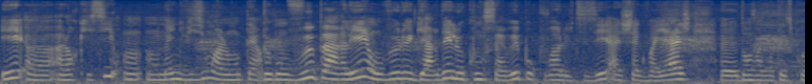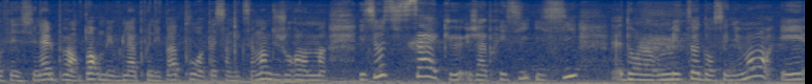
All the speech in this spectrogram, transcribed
Et euh, alors qu'ici, on, a une vision à long terme. Donc on veut parler, on veut le garder, le conserver pour pouvoir l'utiliser à chaque voyage, euh, dans un contexte professionnel, peu importe, mais vous ne l'apprenez pas pour passer un examen du jour au lendemain. Et c'est aussi ça que j'apprécie ici, euh, dans leur méthode d'enseignement, et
